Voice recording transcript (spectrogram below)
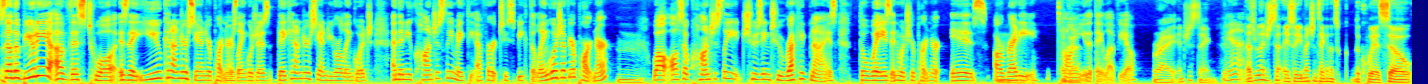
so the beauty of this tool is that you can understand your partner's languages, they can understand your language, and then you consciously make the effort to speak the language of your partner Mm. while also consciously choosing to recognize the ways in which your partner is already telling Mm. Okay. you that they love you. right. Interesting. Yeah. That's really interesting. So you mentioned taking the, the quiz. So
